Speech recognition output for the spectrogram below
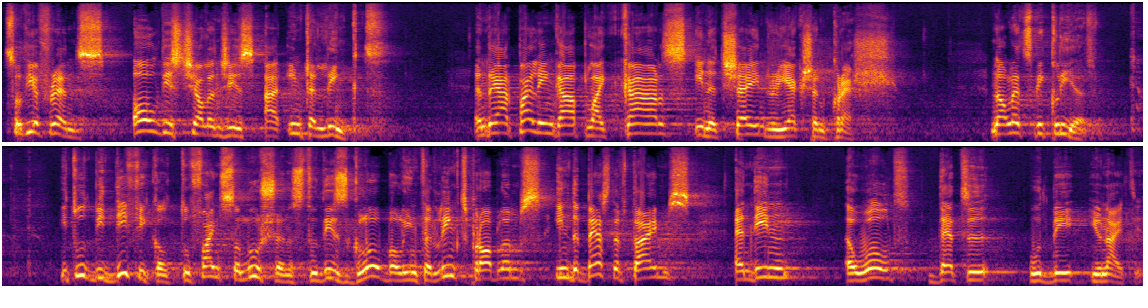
So, dear friends, all these challenges are interlinked and they are piling up like cars in a chain reaction crash. Now, let's be clear. It would be difficult to find solutions to these global interlinked problems in the best of times and in a world that uh, would be united.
